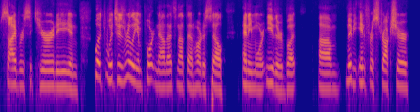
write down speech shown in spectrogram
cybersecurity and which which is really important now. That's not that hard to sell anymore either. But um, maybe infrastructure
